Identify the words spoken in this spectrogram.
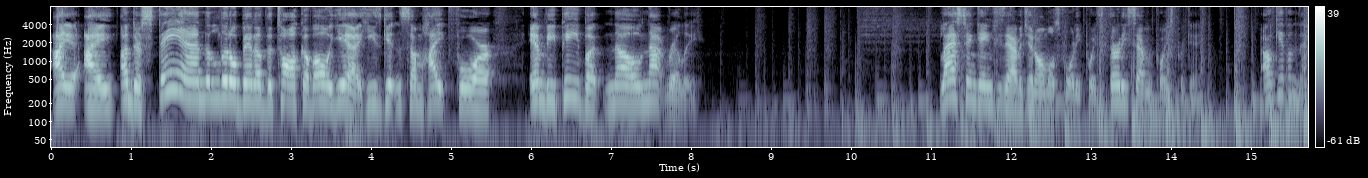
I I understand a little bit of the talk of, oh, yeah, he's getting some hype for MVP, but no, not really. Last 10 games, he's averaging almost 40 points, 37 points per game. I'll give him that.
